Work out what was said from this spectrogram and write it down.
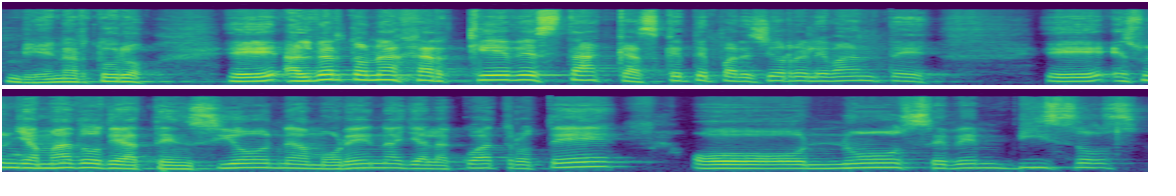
Bien, Arturo. Eh, Alberto Nájar, ¿qué destacas? ¿Qué te pareció relevante? Eh, ¿Es un llamado de atención a Morena y a la 4T o no se ven visos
